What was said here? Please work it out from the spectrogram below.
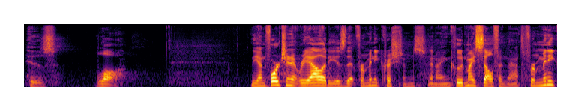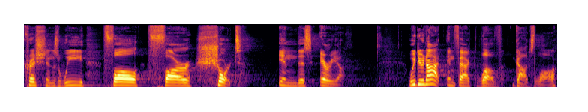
His law? The unfortunate reality is that for many Christians, and I include myself in that, for many Christians, we fall far short in this area. We do not, in fact, love God's law,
